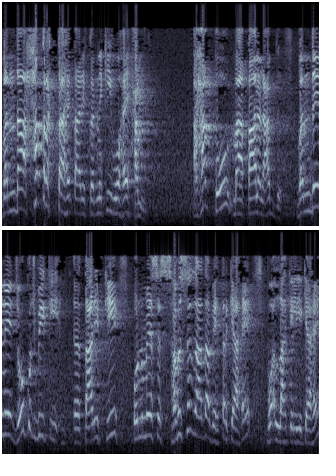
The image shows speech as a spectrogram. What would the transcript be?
بندہ حق رکھتا ہے تعریف کرنے کی، وہ ہے حمد. احق ما قال العبد۔ بندے نے جو کچھ بھی کی تعریف کی، ان میں سے سب سے زیادہ بہتر کیا ہے؟ وہ اللہ کے لیے کیا ہے؟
